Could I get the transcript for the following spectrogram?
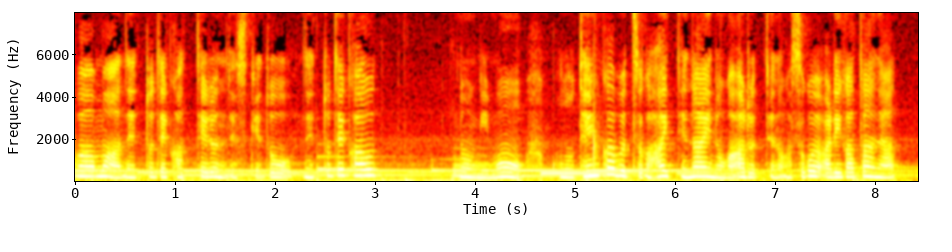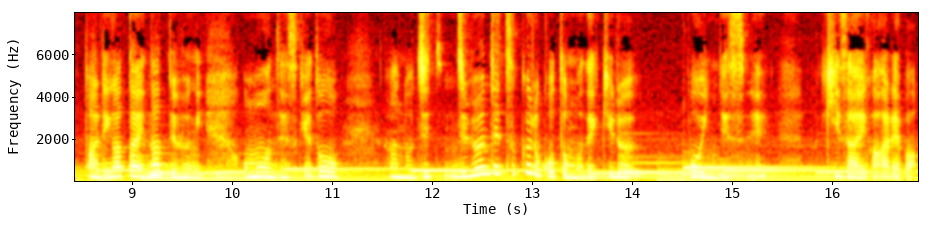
はまあネットで買ってるんですけどネットで買うのにもこの添加物が入ってないのがあるっていうのがすごいありがたいなありがたいなっていうふうに思うんですけどあの自分で作ることもできるっぽいんですね機材があれば。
